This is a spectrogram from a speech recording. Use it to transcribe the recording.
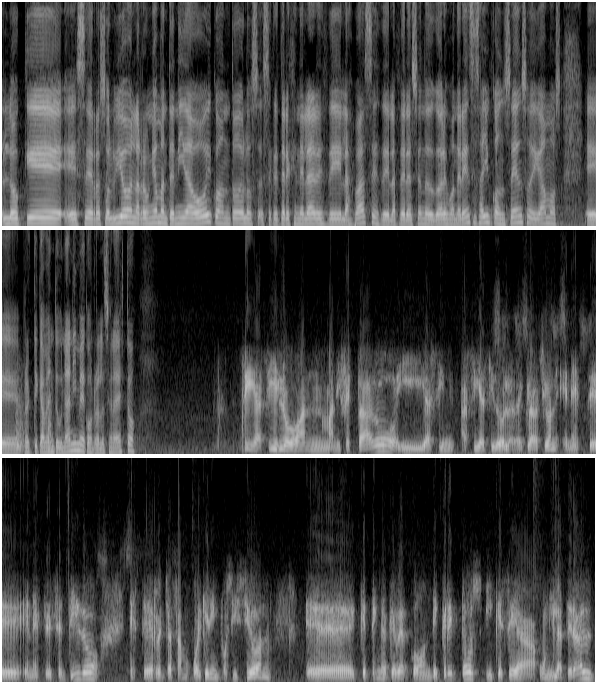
lo que eh, se resolvió en la reunión mantenida hoy con todos los secretarios generales de las bases de la Federación de Educadores Bonaerenses. ¿Hay un consenso, digamos, eh, prácticamente unánime con relación a esto? Sí, así lo han manifestado y así así ha sido la declaración en este en este sentido. Este, rechazamos cualquier imposición eh, que tenga que ver con decretos y que sea unilateral.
